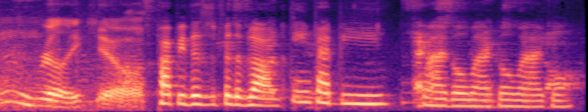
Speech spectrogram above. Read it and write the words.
Mm, really cute. Puppy, this is for the vlog. Hey, puppy. Waggle, waggle, waggle.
